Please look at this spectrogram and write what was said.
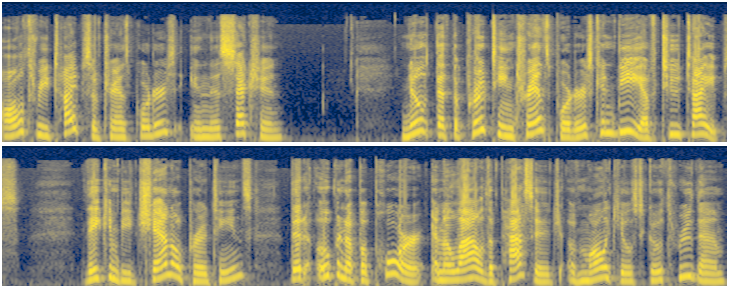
all three types of transporters in this section. Note that the protein transporters can be of two types. They can be channel proteins that open up a pore and allow the passage of molecules to go through them,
